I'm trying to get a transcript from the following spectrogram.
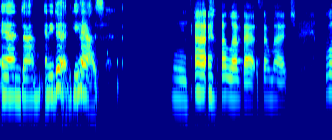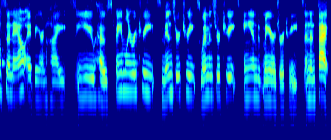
And um, and he did. He has. Mm, uh, I love that so much. Well, so now at Barren Heights, you host family retreats, men's retreats, women's retreats, and marriage retreats. And in fact,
